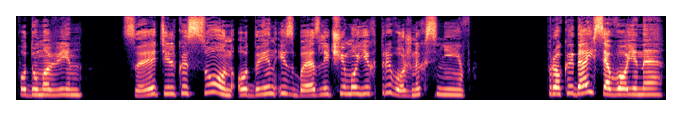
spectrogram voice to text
подумав він, це тільки сон, один із безлічі моїх тривожних снів. Прокидайся, воїне.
